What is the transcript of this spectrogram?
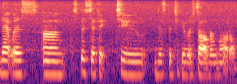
that was um, specific to this particular solver model.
